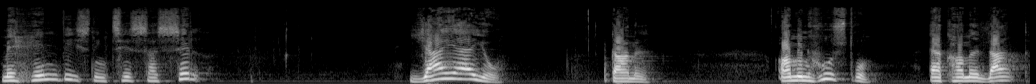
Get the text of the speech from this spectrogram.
med henvisning til sig selv. Jeg er jo gammel, og min hustru er kommet langt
